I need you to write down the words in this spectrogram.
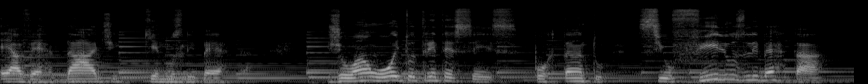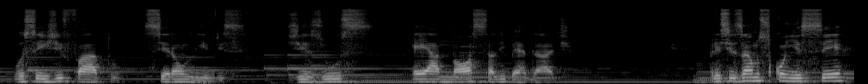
é a verdade que nos liberta. João 8,36 Portanto, se o Filho os libertar, vocês de fato serão livres. Jesus é a nossa liberdade. Precisamos conhecer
